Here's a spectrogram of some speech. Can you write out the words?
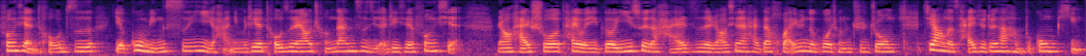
风险投资也顾名思义哈，你们这些投资人要承担自己的这些风险。然后还说他有一个一岁的孩子，然后现在还在怀孕的过程之中，这样的裁决对他很不公平。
